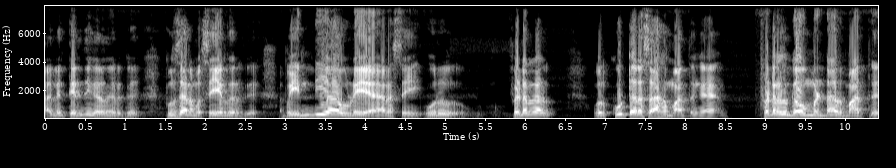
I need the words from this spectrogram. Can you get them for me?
அதுலேயும் தெரிஞ்சுக்கிறதும் இருக்குது புதுசாக நம்ம செய்கிறதும் இருக்குது அப்போ இந்தியாவுடைய அரசை ஒரு ஃபெடரல் ஒரு கூட்டரசாக மாற்றுங்க ஃபெடரல் கவர்மெண்ட்டாக அதை மாற்று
